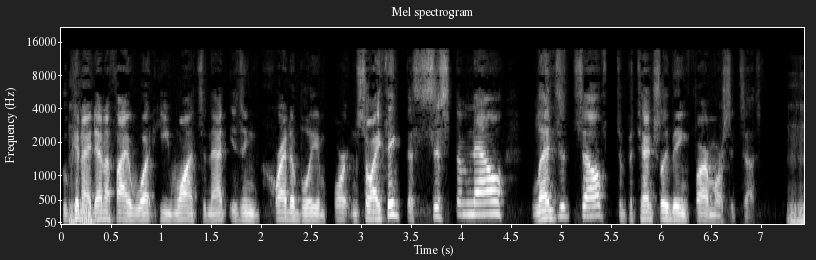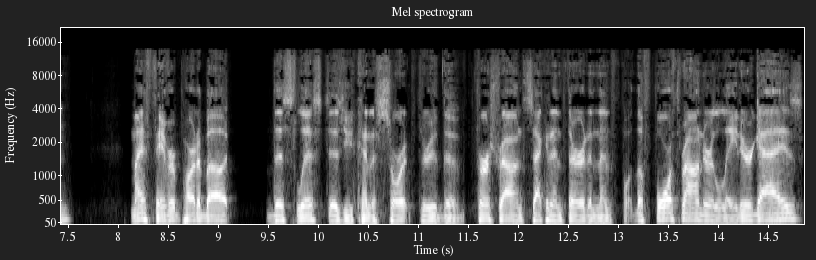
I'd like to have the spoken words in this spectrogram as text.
who can Mhm. identify what he wants. And that is incredibly important. So I think the system now lends itself to potentially being far more successful. Mm-hmm. My favorite part about this list as you kind of sort through the first round, second and third, and then f- the fourth round or later guys,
